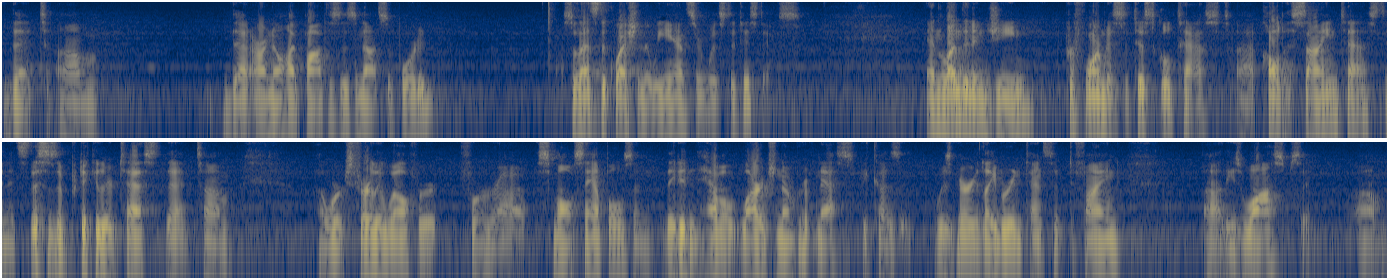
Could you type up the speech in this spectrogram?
that, um, that our null hypothesis is not supported? So that's the question that we answer with statistics. And London and Jeanne performed a statistical test uh, called a sign test, and it's this is a particular test that um, uh, works fairly well for for uh, small samples, and they didn't have a large number of nests because it was very labor intensive to find uh, these wasps that um,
